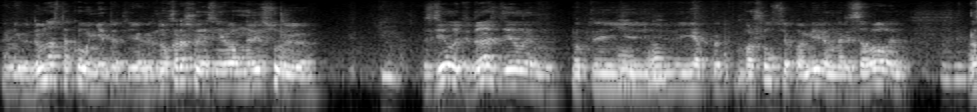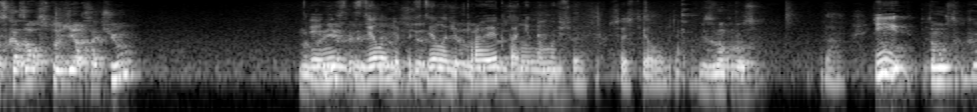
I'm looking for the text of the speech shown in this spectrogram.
они говорят, да у нас такого нет. Это. Я говорю, ну хорошо, если я вам нарисую, сделайте, да, сделаем. Вот я п- пошел, все померил, нарисовал им, рассказал, что я хочу. Мы И они приехали, сделали, всё- всё это сделали сделали, проект, они нам и все, все сделали. да, Без вопросов. да. И Потому, потому что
